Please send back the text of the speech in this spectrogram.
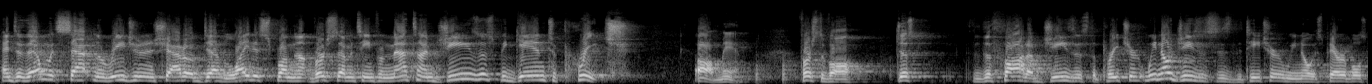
and to them which sat in the region and shadow of death, light is sprung up. Verse 17, from that time Jesus began to preach. Oh man. First of all, just the thought of Jesus the preacher. We know Jesus is the teacher, we know his parables,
